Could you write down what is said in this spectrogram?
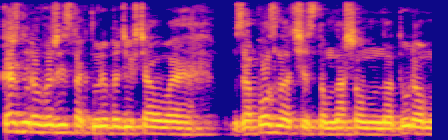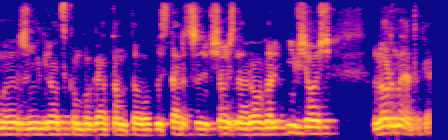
każdy rowerzysta, który będzie chciał e, zapoznać się z tą naszą naturą żmigrodzką, bogatą, to wystarczy wsiąść na rower i wziąć lornetkę.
